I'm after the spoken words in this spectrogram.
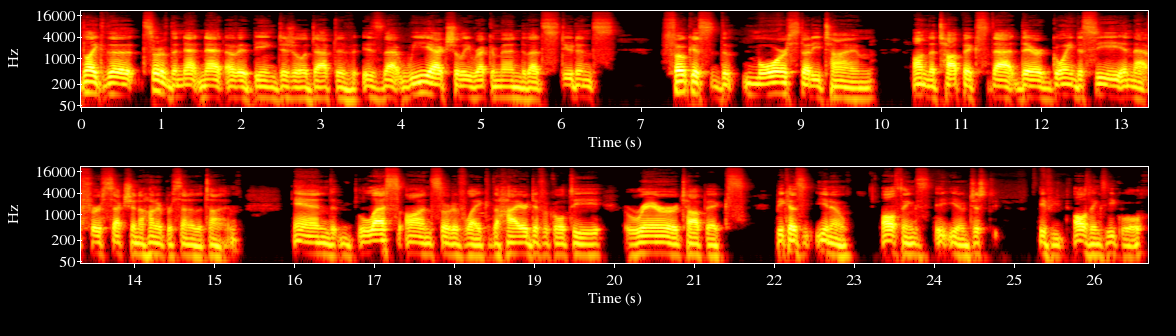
like the sort of the net net of it being digital adaptive is that we actually recommend that students focus the more study time on the topics that they're going to see in that first section 100% of the time and less on sort of like the higher difficulty, rarer topics because, you know, all things, eh, you know, just if you all things equal,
